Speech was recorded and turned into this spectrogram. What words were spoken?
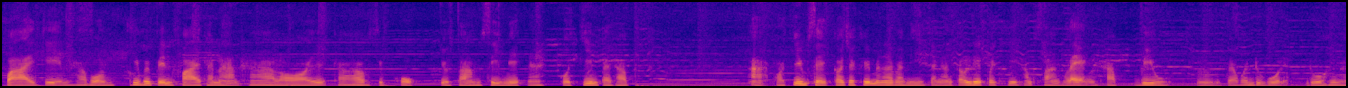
ไฟล์เกมครับผม ที่ไปเป็นไฟล์ขนาด 596.34เมกนะ กดจิ้มไปครับ อ่า พอจิ้มเสร็จก็จะขึ้นมาหน้าแบบนี้ จากนั้นก็เลือกไปที่คำสั่งแรกนะครับ view อืม แปลว่าดูเนี่ย ดูข้างใน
